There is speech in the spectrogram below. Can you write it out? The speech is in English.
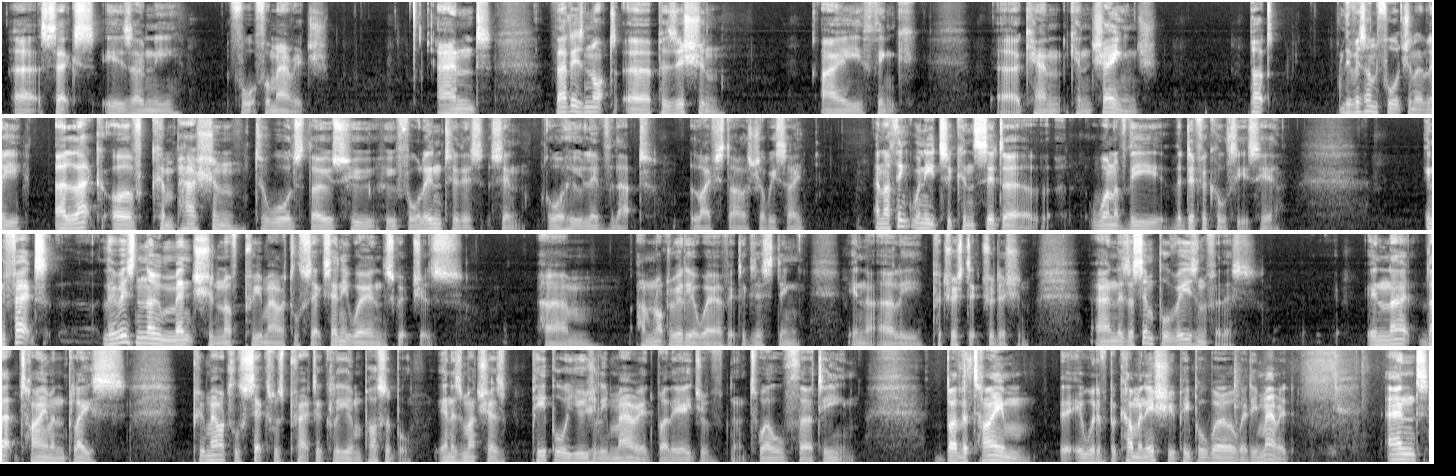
uh, sex is only for, for marriage. And that is not a position I think uh, can can change. But there is unfortunately a lack of compassion towards those who, who fall into this sin or who live that lifestyle, shall we say. And I think we need to consider one of the, the difficulties here. In fact, there is no mention of premarital sex anywhere in the scriptures. Um, I'm not really aware of it existing in the early patristic tradition. And there's a simple reason for this. In that, that time and place, premarital sex was practically impossible, inasmuch as people were usually married by the age of 12, 13. By the time it would have become an issue, people were already married. And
